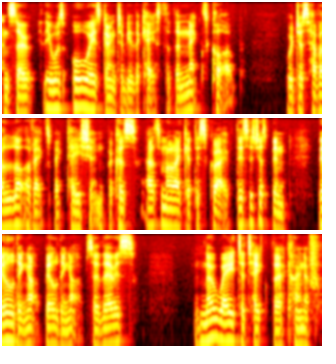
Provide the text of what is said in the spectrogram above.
And so it was always going to be the case that the next COP would just have a lot of expectation because, as Malaika described, this has just been building up, building up. So there is no way to take the kind of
